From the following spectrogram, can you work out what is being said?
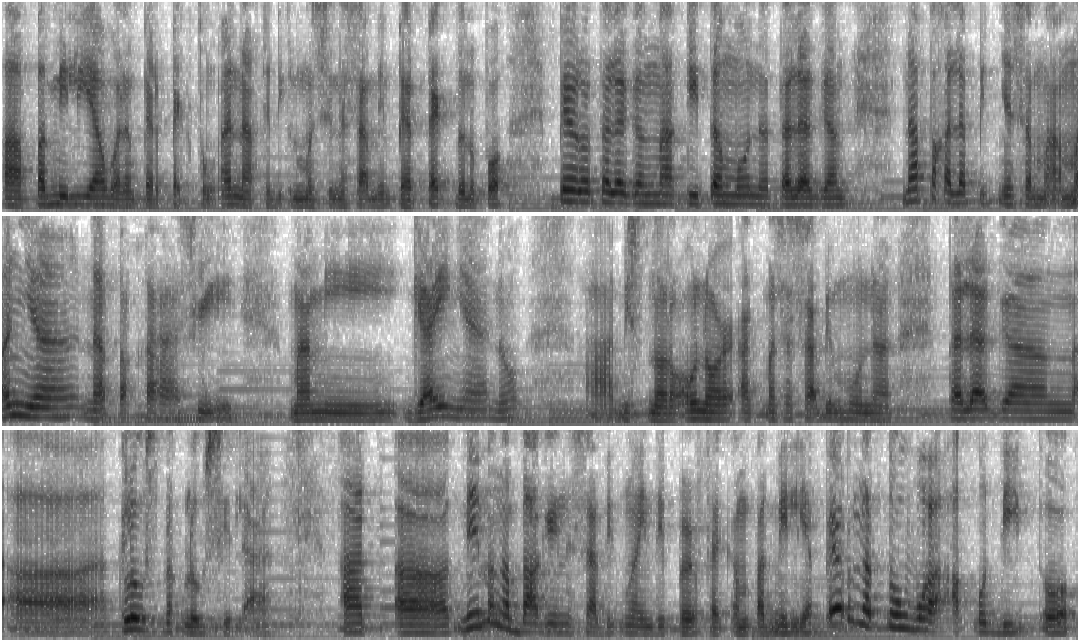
ah, pamilya, walang perpektong anak, hindi ko naman sinasabing perpekto, no po. Pero talagang makita mo na talagang napakalapit niya sa mama niya, napaka si Mami Guy niya, no? Ah, Miss Nora Honor, at masasabi mo na talagang ah, close na close sila. At ah, may mga bagay na sabi ko nga hindi perfect ang pamilya. Pero natuwa ako dito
